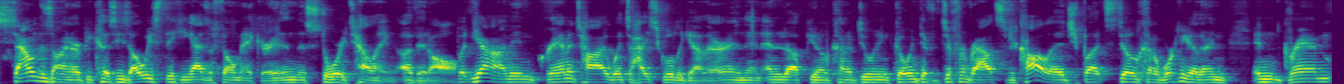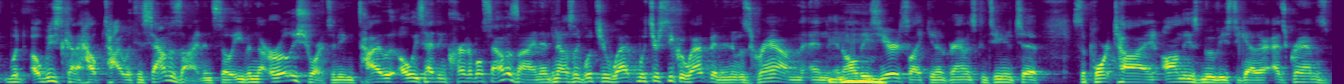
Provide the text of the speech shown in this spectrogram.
sound designer because he's always thinking as a filmmaker in the storytelling of it all. But yeah, I mean, Graham and Ti went to high school together and then ended up, you know, kind of doing, going different, different routes to college, but still kind of working together. And, and Graham would always kind of help Ti with his sound design. And so even the early shorts, I mean, Ti always had incredible sound design. And, know, I was like, what's your, we- what's your secret weapon? And it was Graham. And in all these mm. years, like, you know, Graham has continued to support Ti on these movies together as Graham's,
